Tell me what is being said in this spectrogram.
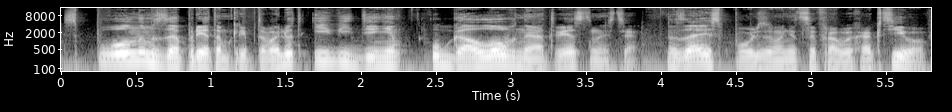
с полным запретом криптовалют и введением уголовной ответственности ответственности за использование цифровых активов.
